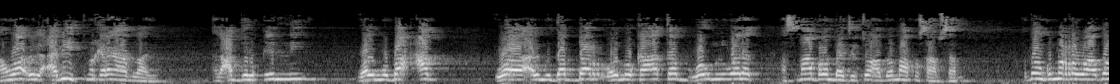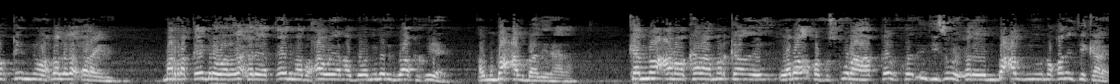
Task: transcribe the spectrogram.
Anwaacu alcabiid marka laga hadlaayo. Alcabd alqini waalmubacad wa almudabar waalmukaatab wa umlwalad asmaa badan baa jirto addoommaha ku saabsan addoonku marra waa addoon qini waxba laga xoraynin marra qaybna waa laga xoreeya qaybna waxaa weyaan addoonnimadii baaqi ku yahay. Almubacad baa la yihahdaa kan noocan oo kalea marka laba qof isku lahaa qaybkood intiisa uu xoreeyey mubacad biyuu noqon intii kale?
